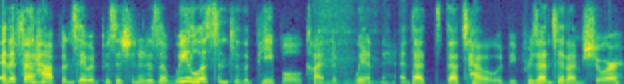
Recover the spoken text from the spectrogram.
And if that happens, they would position it as a "we listen to the people" kind of win. And that's that's how it would be presented, I'm sure.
